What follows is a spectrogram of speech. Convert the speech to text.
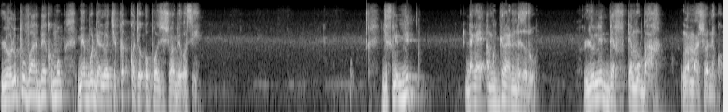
loolu pouvoir bee ko moom mais bu delloo ci côté opposition bi aussi gis nga nit da ngay am grandeur lu nit def te mu baax nga mentionné ko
